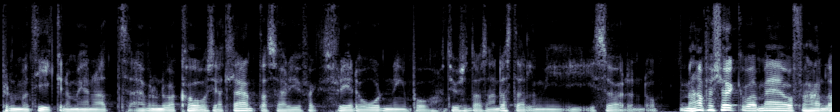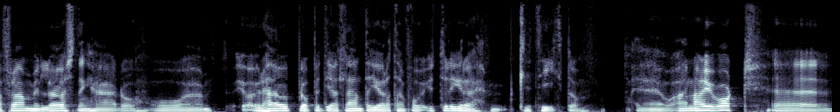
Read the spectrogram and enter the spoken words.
problematiken och menar att även om det var kaos i Atlanta så är det ju faktiskt fred och ordning på tusentals andra ställen i, i, i södern då. Men han försöker vara med och förhandla fram en lösning här då. Och eh, ja, det här upploppet i Atlanta gör att han får ytterligare kritik då. Eh, och han har ju varit eh,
